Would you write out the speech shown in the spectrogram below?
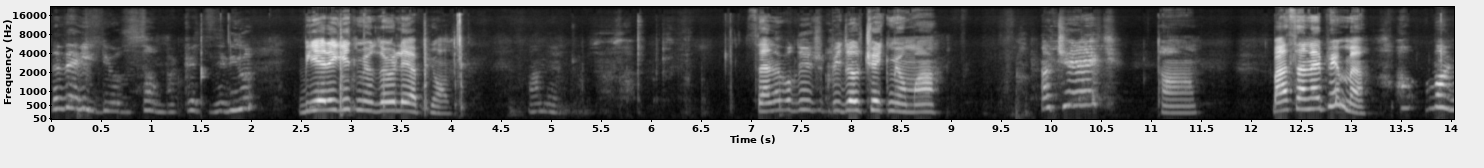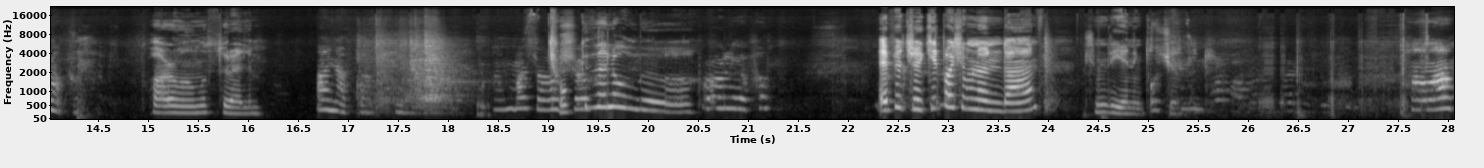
Nereye gidiyorsun sen bak veriyor. Bir yere gitmiyoruz öyle yapıyorum. Anne. Sana burada hiç video çekmiyorum ha. Açık. Tamam. Ben sana yapayım mı? Ha, ben yapıyorum. Parmağımı sürelim. Ben yapıyorum. Ama sonra Çok şu- güzel oldu. Böyle yapalım. Efe çekil başımın önünden. Şimdi yeni geçiyoruz. Tamam.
